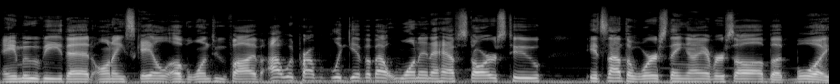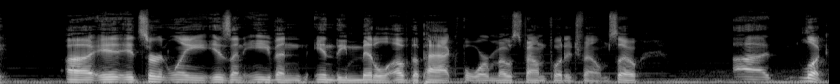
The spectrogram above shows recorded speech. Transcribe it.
a movie that on a scale of one to five, I would probably give about one and a half stars to. It's not the worst thing I ever saw, but boy, uh, it, it, certainly isn't even in the middle of the pack for most found footage films. So, uh, look,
